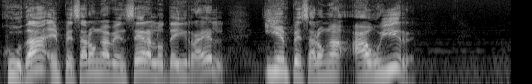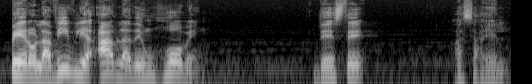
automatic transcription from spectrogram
Judá empezaron a vencer a los de Israel y empezaron a, huir. Pero la Biblia habla de un joven, de este Asael.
